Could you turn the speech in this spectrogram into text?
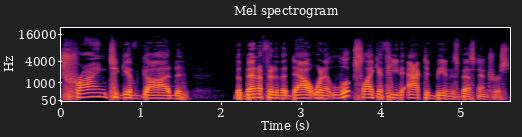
trying to give God the benefit of the doubt when it looks like if He'd acted be in His best interest.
